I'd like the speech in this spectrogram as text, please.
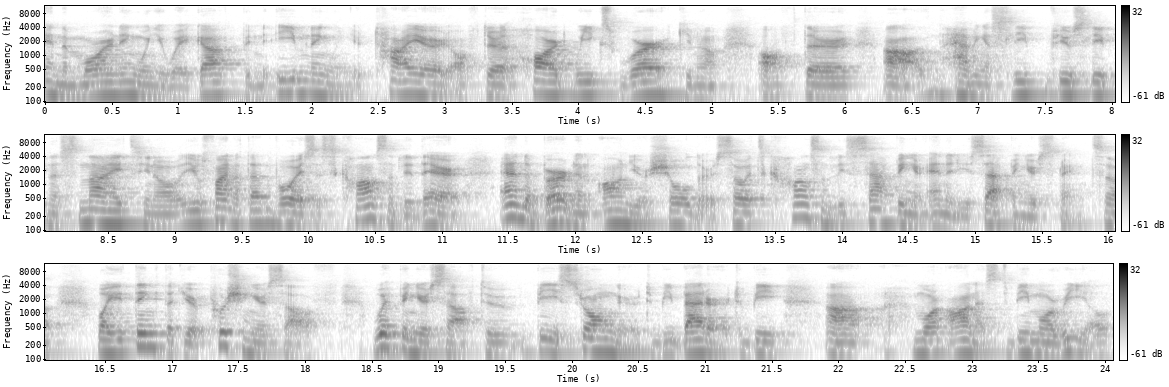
in the morning when you wake up, in the evening when you're tired after a hard week's work, you know, after uh, having a sleep, few sleepless nights, you know, you'll find that that voice is constantly there and a burden on your shoulders. So it's constantly sapping your energy, sapping your strength. So while you think that you're pushing yourself, whipping yourself to be stronger, to be better, to be uh, more honest, to be more real,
